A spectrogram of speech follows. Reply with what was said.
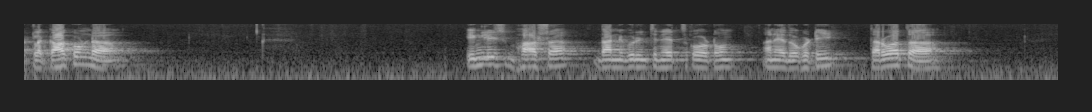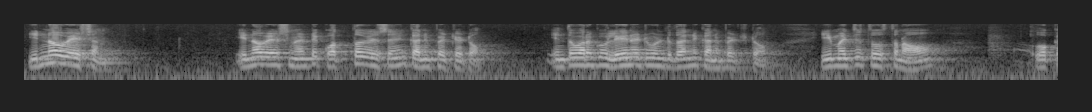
అట్లా కాకుండా ఇంగ్లీష్ భాష దాని గురించి నేర్చుకోవటం అనేది ఒకటి. తర్వాత ఇన్నోవేషన్ ఇన్నోవేషన్ అంటే కొత్త విషయం కనిపెట్టడం ఇంతవరకు లేనటువంటి దాన్ని కనిపెట్టడం ఈ మధ్య చూస్తున్నాం ఒక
